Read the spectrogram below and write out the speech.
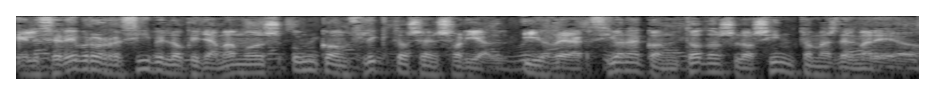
El cerebro recibe lo que llamamos un conflicto sensorial y reacciona con todos los síntomas del mareo.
